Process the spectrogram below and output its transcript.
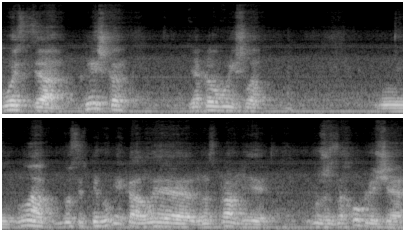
Ось ця книжка, яка вийшла. М, Вона досить невелика, але насправді дуже захоплююча.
